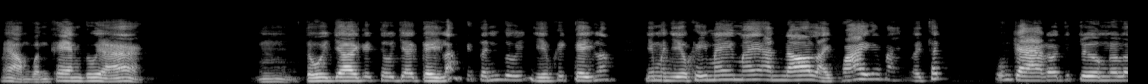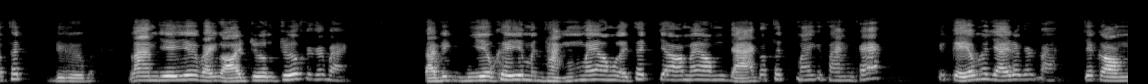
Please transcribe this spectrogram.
mấy ông vẫn khen tôi à. Ừ, tôi chơi cái tôi chơi kỳ lắm cái tính tôi nhiều khi kỳ lắm. Nhưng mà nhiều khi mấy mấy anh đó lại khoái các bạn lại thích uống trà rồi chứ trường nó là thích. Làm gì chứ phải gọi trường trước các bạn tại vì nhiều khi mình thẳng mấy ông lại thích cho mấy ông chả có thích mấy cái thằng khác. Cái kiểu nó vậy đó các bạn. Chứ còn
